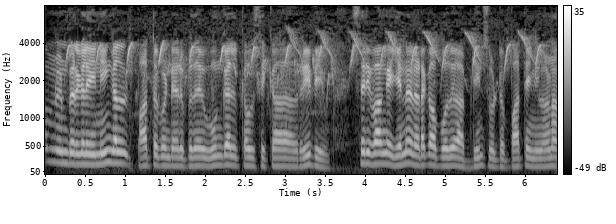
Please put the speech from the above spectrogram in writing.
நண்பர்களை நீங்கள் பார்த்து கொண்டு இருப்பது உங்கள் கௌசிகா ரிவ்யூ சரி வாங்க என்ன நடக்க போகுது அப்படின்னு சொல்லிட்டு பார்த்தீங்கன்னா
